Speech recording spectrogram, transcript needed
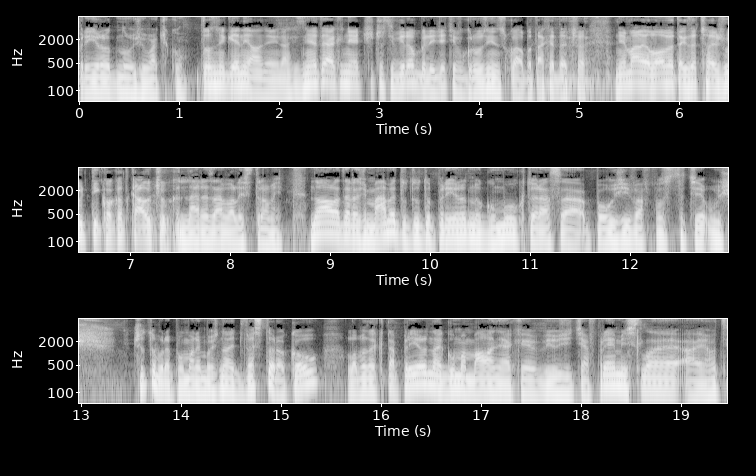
prírodnú žuvačku. To znie geniálne inak. Znie to ako niečo, čo si vyrobili deti v Gruzínsku, alebo také, čo nemali love, tak začali žuť ty kokot kaučuk. narezávali stromy. No ale teda, že máme tu túto prírodnú gumu, ktorá sa používa v podstate už čo to bude, pomaly možno aj 200 rokov, lebo tak tá prírodná guma mala nejaké využitia v priemysle a aj hoci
